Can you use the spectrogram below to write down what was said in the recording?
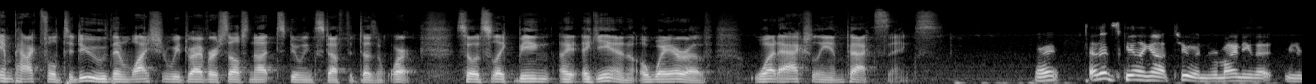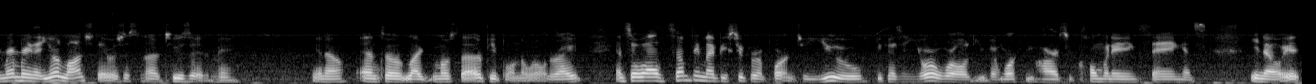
impactful to do, then why should we drive ourselves nuts doing stuff that doesn't work? So it's like being again aware of what actually impacts things. Right. And then scaling out too and reminding that remembering that your launch day was just another Tuesday to me. You know, and to like most other people in the world, right? And so while something might be super important to you because in your world you've been working hard, it's a culminating thing, it's you know, it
